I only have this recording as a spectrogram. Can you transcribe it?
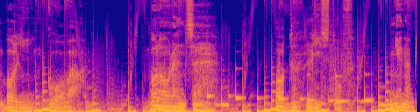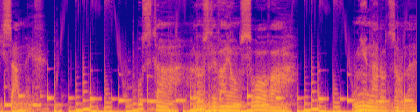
Boli głowa. Bolą ręce od listów nienapisanych. Usta rozrywają słowa nienarodzone,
